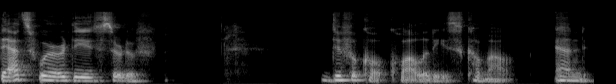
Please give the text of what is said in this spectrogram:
that's where these sort of difficult qualities come out, and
